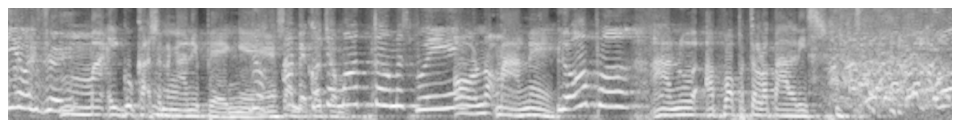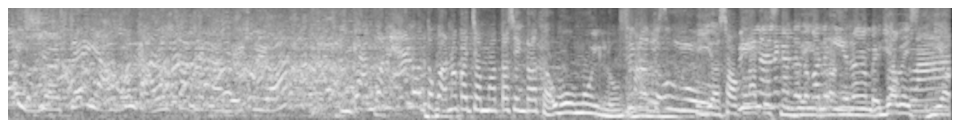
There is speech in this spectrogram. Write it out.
Iya Mas Boy. Emak iku gak senengane Loh, benges ambek kacamata Mas Boy. Ono maneh. Lho apa? Anu apa pecelot alis. Oh iya sih ya ampun gak lengkap nek kabeh iku ya. Enggak engko nek anu tukokno kacamata sing rada ungu iki lho. Sing rada ungu. Iya, coklat wis kan duwe tukokno ireng. Iya wis iya.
